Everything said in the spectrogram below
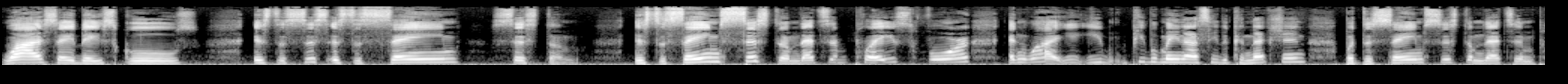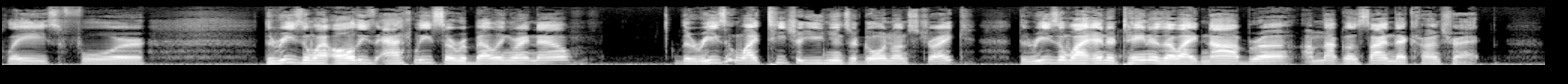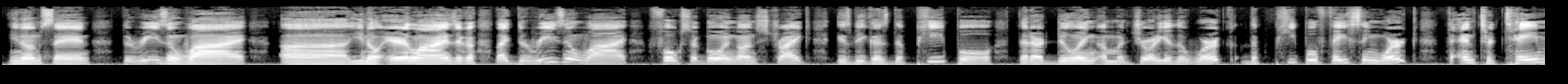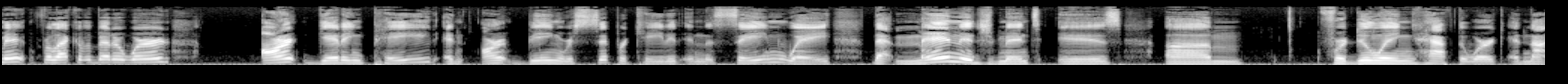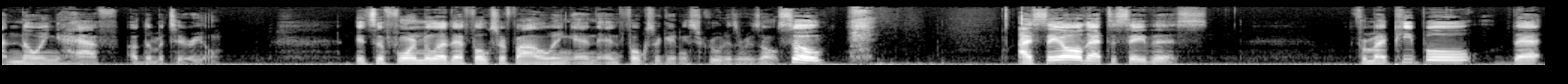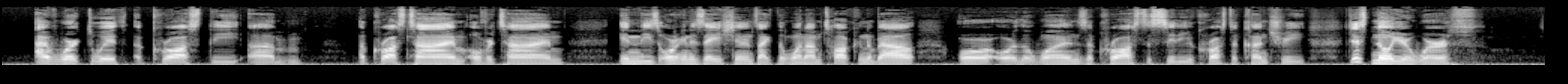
Why I say they schools? It's the it's the same system it's the same system that's in place for and why you, you people may not see the connection, but the same system that's in place for the reason why all these athletes are rebelling right now, the reason why teacher unions are going on strike, the reason why entertainers are like, nah, bruh, I'm not gonna sign that contract. You know what I'm saying? The reason why, uh, you know, airlines are go- like the reason why folks are going on strike is because the people that are doing a majority of the work, the people facing work, the entertainment, for lack of a better word, aren't getting paid and aren't being reciprocated in the same way that management is um, for doing half the work and not knowing half of the material it's a formula that folks are following and, and folks are getting screwed as a result. So I say all that to say this. For my people that I've worked with across the um, across time, over time, in these organizations like the one I'm talking about, or or the ones across the city, across the country, just know your worth.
